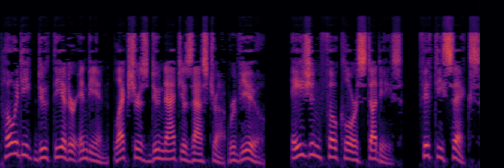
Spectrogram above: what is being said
Poétique du théâtre indien, Lectures du Natyasastra Review. Asian Folklore Studies. 56.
